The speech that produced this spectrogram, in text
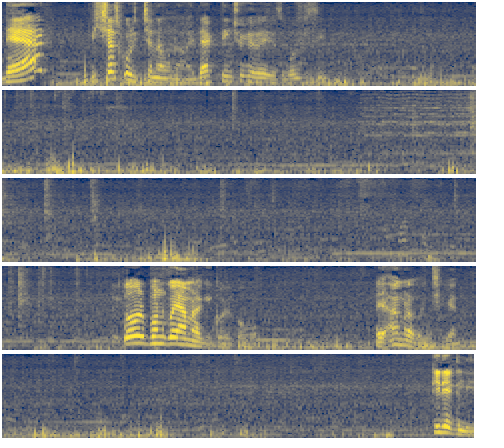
দেখ। বিশ্বাস করছে না মনে হয়। দেখ, তিনশো কে হয়ে গেছে, বলতেছি। তোর ফোন করে আমরা কি করে এই আমরা করছি কেন? কি দেখলি?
